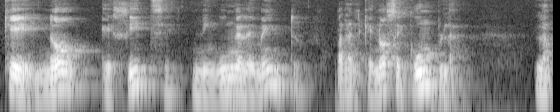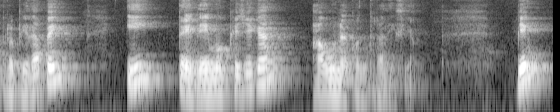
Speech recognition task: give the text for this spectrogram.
que no existe ningún elemento para el que no se cumpla la propiedad P y tenemos que llegar a una contradicción. Bien,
